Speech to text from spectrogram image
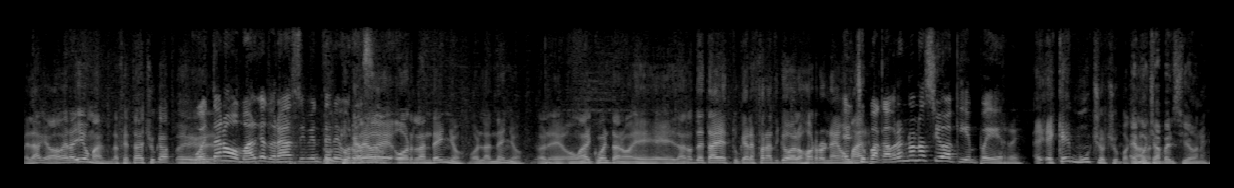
¿verdad? Que va a haber ahí, Omar, la fiesta de Chuca. eh, Cuéntanos, Omar, que tú eres así bien Tú, tú que tenebroso. eres eh, orlandeño, orlandeño. Eh, Omar, cuéntanos, eh, eh, danos detalles, tú que eres fanático de los horror El Omar. chupacabras no nació aquí en PR. Eh, Es que hay muchos Hay chupacabras. muchas versiones.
